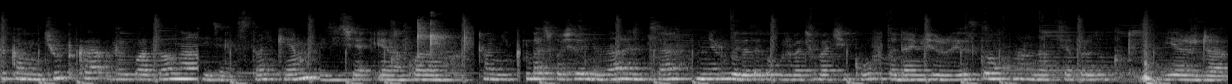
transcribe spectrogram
taka mięciutka, wygładzona. Jedziemy z tonikiem. Widzicie, ja nakładam tonik bezpośrednio na ręce. Nie lubię do tego używać wacików. Wydaje mi się, że jest to marnacja produktu. Wjeżdża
